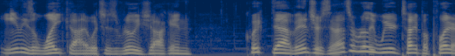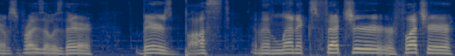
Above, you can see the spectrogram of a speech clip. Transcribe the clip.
and he's a white guy, which is really shocking. Quick dev, interesting. That's a really weird type of player. I'm surprised that was there. The Bears bust. And then Lennox Fetcher or Fletcher.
